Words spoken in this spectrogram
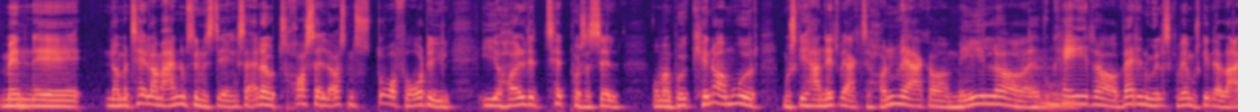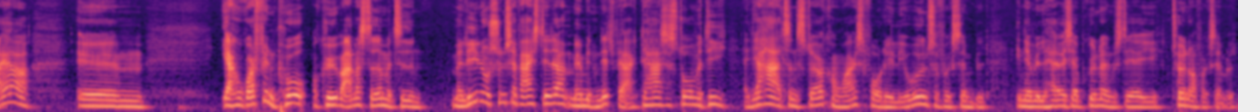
Men øh, når man taler om ejendomsinvestering, så er der jo trods alt også en stor fordel i at holde det tæt på sig selv. Hvor man både kender området, måske har netværk til håndværkere, mailere, advokater og hvad det nu ellers skal være, måske der er lejere. Øhm, jeg kunne godt finde på at købe andre steder med tiden. Men lige nu synes jeg faktisk, det der med mit netværk, det har så stor værdi, at jeg har altså en større konkurrencefordel i Odense for eksempel, end jeg ville have, hvis jeg begyndte at investere i Tønder for eksempel.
